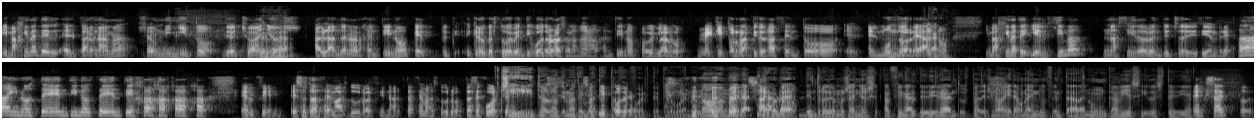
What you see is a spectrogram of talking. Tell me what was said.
Imagínate el, panorama, o sea, un niñito de 8 años hablando en argentino, que, creo que estuve 24 horas hablando en argentino, porque claro, me quitó rápido el acento el, mundo real, ¿no? Imagínate, y encima nacido el 28 de diciembre. ¡Ah, inocente, inocente! ¡Ja, ja, ja, ja! En fin, eso te hace más duro al final, te hace más duro, te hace fuerte. Sí, todo lo que no te mata te hace fuerte, pero bueno. No, no era. y ahora, dentro de unos años, al final te dirán tus padres, no, era una inocentada, nunca había sido este día. Exacto.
